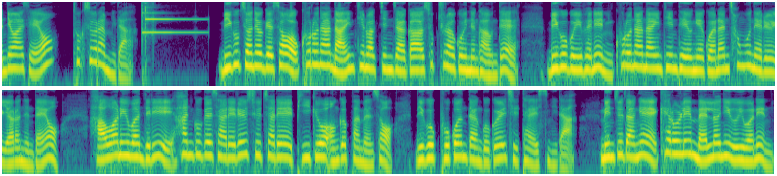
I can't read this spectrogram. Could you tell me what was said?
안녕하세요. 톡소랍니다. 미국 전역에서 코로나19 확진자가 속출하고 있는 가운데 미국 의회는 코로나19 대응에 관한 청문회를 열었는데요. 하원 의원들이 한국의 사례를 수차례 비교 언급하면서 미국 보건당국을 질타했습니다. 민주당의 캐롤린 멜러니 의원은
